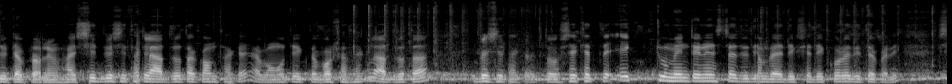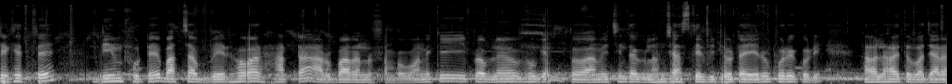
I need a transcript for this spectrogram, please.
দুইটা প্রবলেম হয়। শীত বেশি থাকলে আর্দ্রতা কম থাকে এবং অতিরিক্ত বর্ষা থাকলে আর্দ্রতা বেশি থাকে। তো সেক্ষেত্রে একটু মেনটেনেন্সটা যদি আমরা এদিক সেদিক করে দিতে পারি, সেক্ষেত্রে ডিম ফুটে বাচ্চা বের হওয়ার হারটা আরও বাড়ানো সম্ভব। অনেকেই এই প্রবলেমে ভুগেন তো আমি চিন্তা করলাম যে আজকের ভিডিওটা এর উপরে করি। তাহলে হয়তো বা যারা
